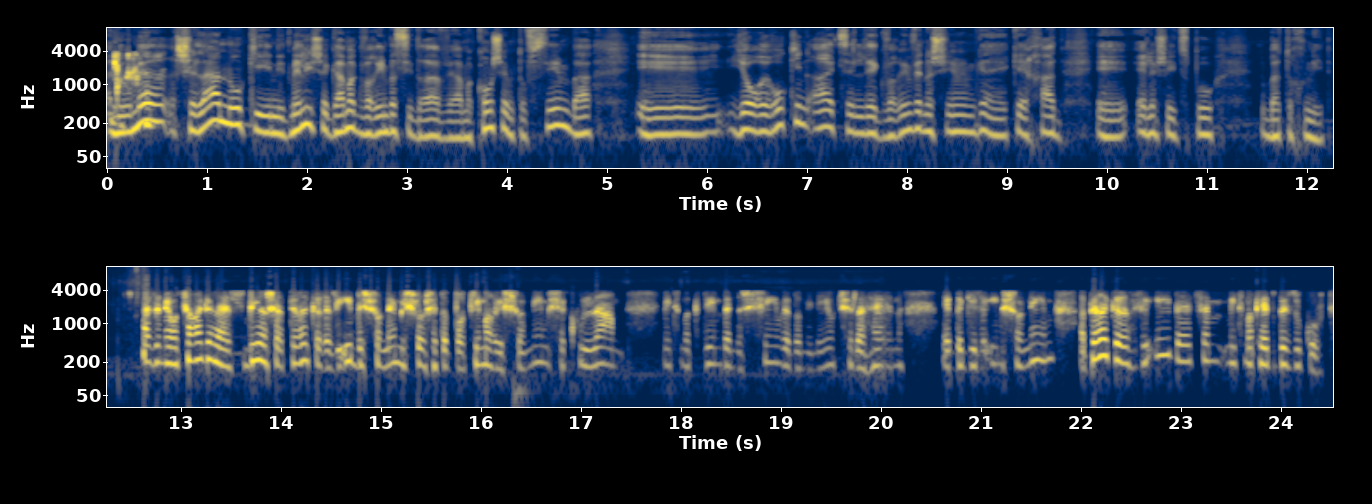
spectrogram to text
אני אומר שלנו, כי נדמה לי שגם הגברים בסדרה והמקום שהם תופסים בה אה, יעוררו קנאה אצל גברים ונשים אה, כאחד, אה, אלה שיצפו בתוכנית. אז אני רוצה רגע להסביר שהפרק הרביעי, בשונה משלושת הפרקים הראשונים, שכולם מתמקדים בנשים ובמיניות שלהן אה, בגילאים שונים, הפרק הרביעי בעצם מתמקד בזוגות.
